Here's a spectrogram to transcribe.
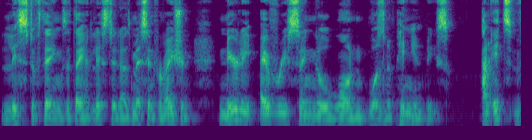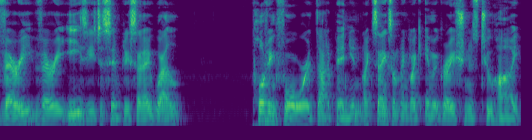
list of things that they had listed as misinformation, nearly every single one was an opinion piece. And it's very, very easy to simply say, well, putting forward that opinion, like saying something like immigration is too high,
